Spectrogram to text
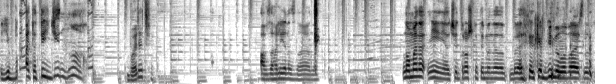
Єбать, та ти йди нахуй. Боляче? А взагалі я не знаю, ну. Ну, у мене. Ні, ні, чи трошки ти мене, блядь, кабіну ламаєш тут.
